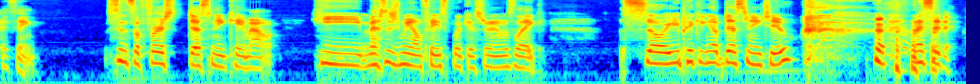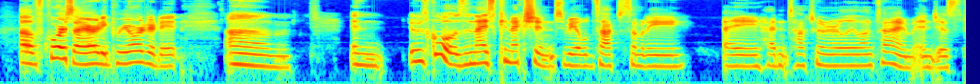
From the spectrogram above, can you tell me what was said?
I think, since the first Destiny came out. He messaged me on Facebook yesterday and was like, So are you picking up Destiny 2? and I said, Of course, I already pre ordered it. Um, and it was cool. It was a nice connection to be able to talk to somebody I hadn't talked to in a really long time. And just,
